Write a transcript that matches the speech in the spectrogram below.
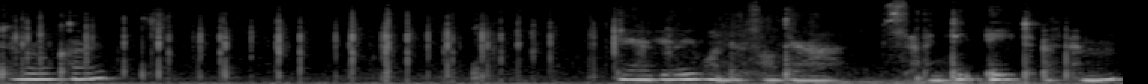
Tarot cards. They are very wonderful. There are 78 of them.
